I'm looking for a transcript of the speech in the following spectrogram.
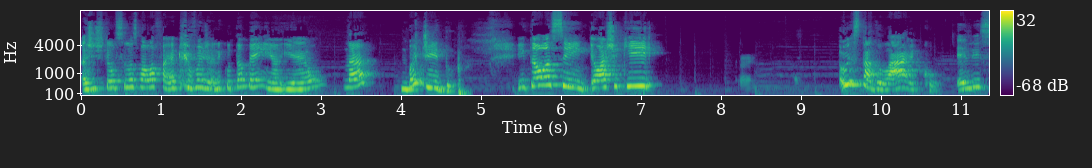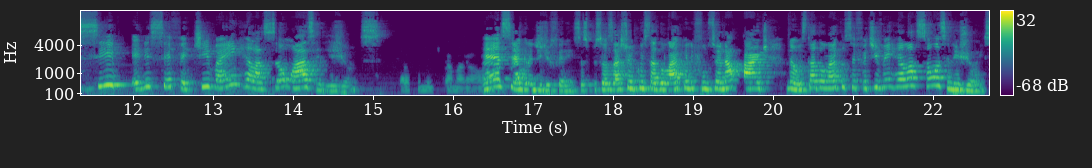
A gente tem o Silas Malafaia, que é evangélico também, e é um, né, um bandido. Então, assim, eu acho que o Estado laico, ele se, ele se efetiva em relação às religiões. Essa é a grande diferença. As pessoas acham que o Estado laico ele funciona à parte. Não, o Estado laico se efetiva em relação às religiões.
